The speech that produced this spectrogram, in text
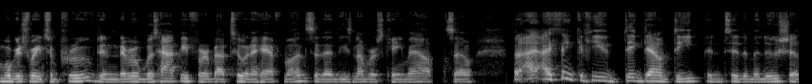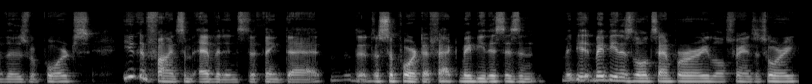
mortgage rates improved and everyone was happy for about two and a half months and then these numbers came out. So but I, I, think if you dig down deep into the minutia of those reports you can find some evidence to think that to support the fact maybe this isn't maybe maybe it is a little temporary a little transitory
